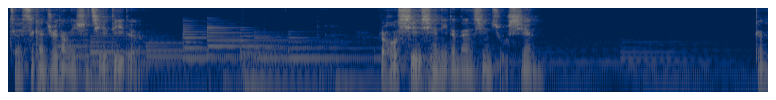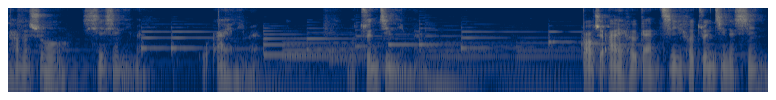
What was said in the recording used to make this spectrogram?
再次感觉到你是接地的，然后谢谢你的男性祖先，跟他们说谢谢你们，我爱你们，我尊敬你们，抱着爱和感激和尊敬的心，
